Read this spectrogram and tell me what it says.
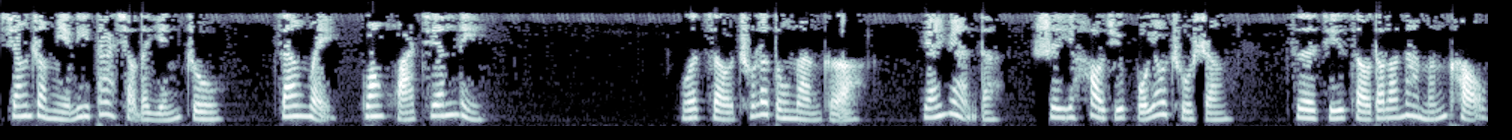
镶着米粒大小的银珠，簪尾光滑尖利。我走出了冬暖阁，远远的示意浩菊不要出声，自己走到了那门口，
